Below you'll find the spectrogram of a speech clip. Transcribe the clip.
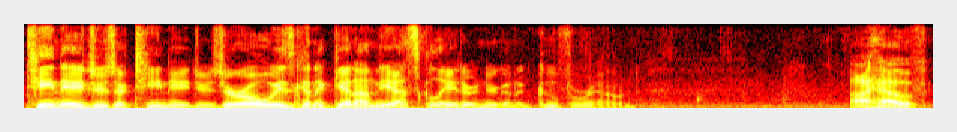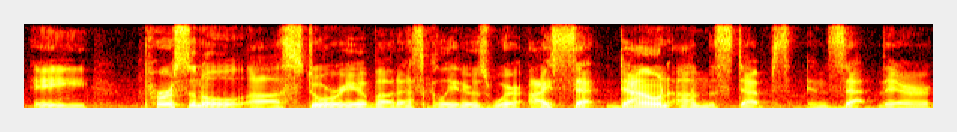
teenagers are teenagers you're always going to get on the escalator and you're going to goof around i have a personal uh, story about escalators where I sat down on the steps and sat there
